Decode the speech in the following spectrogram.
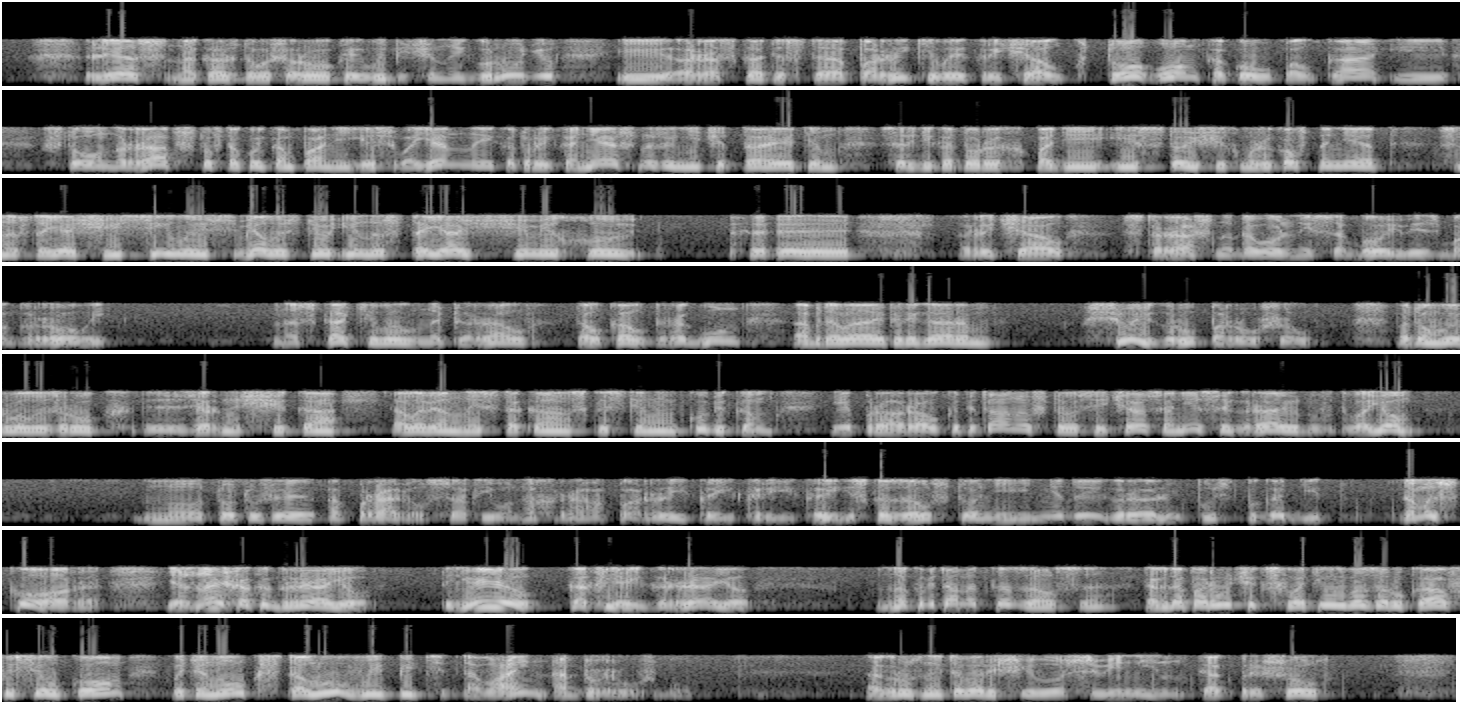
Лез на каждого широкой выпеченной грудью и, раскатисто порыкивая, кричал, кто он, какого полка и что он рад, что в такой компании есть военные, которые, конечно же, не читая этим, среди которых, поди, и стоящих мужиков-то нет, с настоящей силой, смелостью и настоящими ху... Рычал, страшно довольный собой, весь багровый, наскакивал, напирал, толкал драгун, обдавая перегаром, всю игру порушил. Потом вырвал из рук зернщика оловянный стакан с костяным кубиком и проорал капитану, что сейчас они сыграют вдвоем. Но тот уже оправился от его нахрапа, рыка и крика и сказал, что они не доиграли, пусть погодит. «Да мы скоро! Я знаешь, как играю? Ты не видел, как я играю?» Но капитан отказался. Тогда поручик схватил его за рукав и силком потянул к столу выпить «давай на дружбу». А грузный товарищ его, свинин, как пришел,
